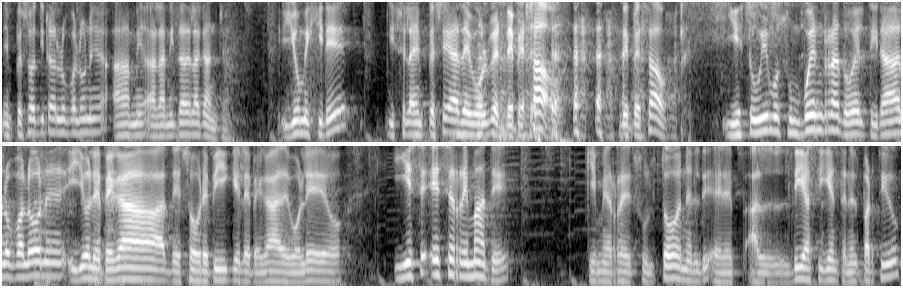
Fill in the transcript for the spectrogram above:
empezó a tirar los balones a, la mitad de la cancha. Y yo me giré y se las empecé a devolver, de pesado, de pesado. Y estuvimos un buen rato, él tiraba los balones y yo le pegaba de sobrepique, le pegaba de voleo. Y ese, ese remate que me resultó en el, eh, al día siguiente en el partido,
